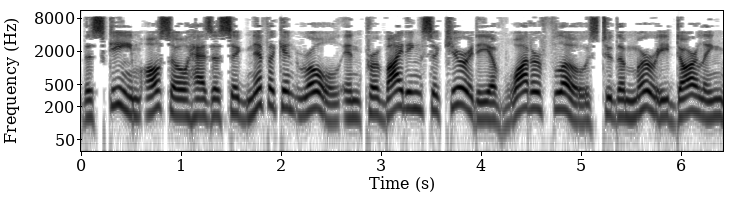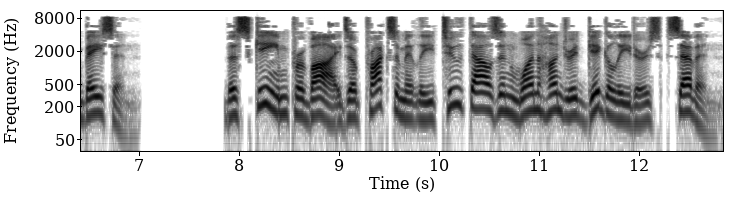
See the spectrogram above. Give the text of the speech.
The scheme also has a significant role in providing security of water flows to the Murray-Darling Basin. The scheme provides approximately 2,100 gigalitres 7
